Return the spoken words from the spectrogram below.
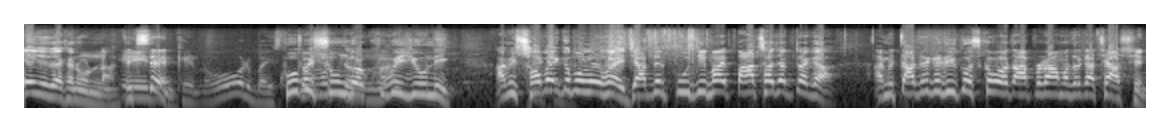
এই। যে দেখেন এই দেখছেন? ভাই খুবই সুন্দর খুবই ইউনিক আমি সবাইকে বলব ভাই যাদের পুঁজি ভাই পাঁচ হাজার টাকা আমি তাদেরকে রিকোয়েস্ট করব আপনারা আমাদের কাছে আসেন.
